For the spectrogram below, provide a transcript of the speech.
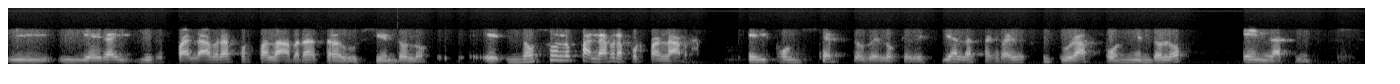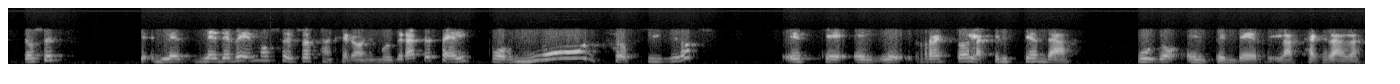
y, y era ir palabra por palabra traduciéndolo. Eh, no solo palabra por palabra, el concepto de lo que decía la Sagrada Escritura poniéndolo en latín. Entonces, le, le debemos eso a San Jerónimo y gracias a él por muchos siglos es que el, resto de la cristiandad pudo entender las sagradas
